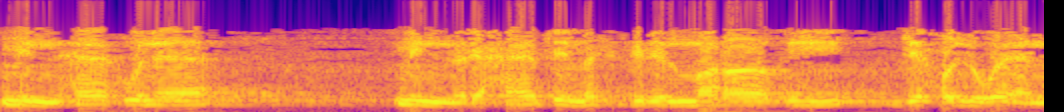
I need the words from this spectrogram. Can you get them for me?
من ها هنا من رحاب مسجد المراغي بحلوان.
